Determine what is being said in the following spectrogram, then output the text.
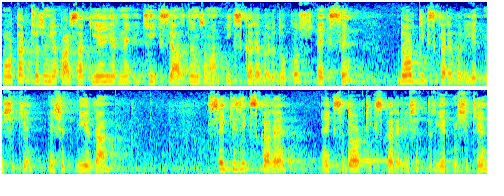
ortak çözüm yaparsak y yerine 2x yazdığım zaman x kare bölü 9 eksi 4x kare bölü 72 eşit 1'den 8x kare eksi 4x kare eşittir 72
